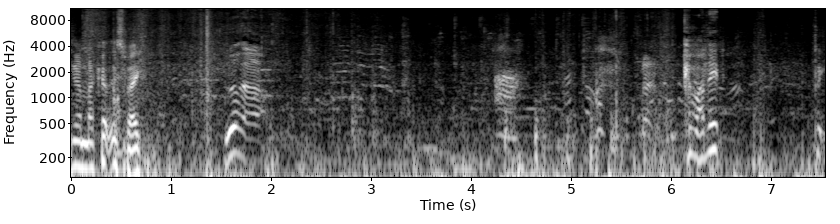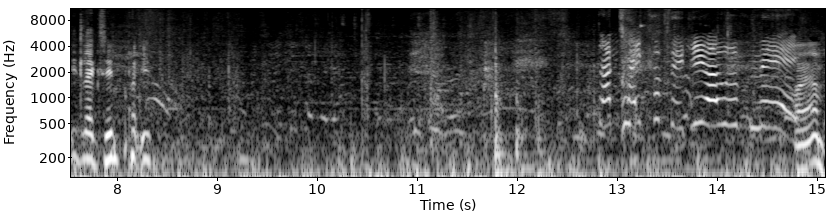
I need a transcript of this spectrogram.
Going back up this way. Come on in. Put your legs in. Put your. Dad, take a video of me. I am.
